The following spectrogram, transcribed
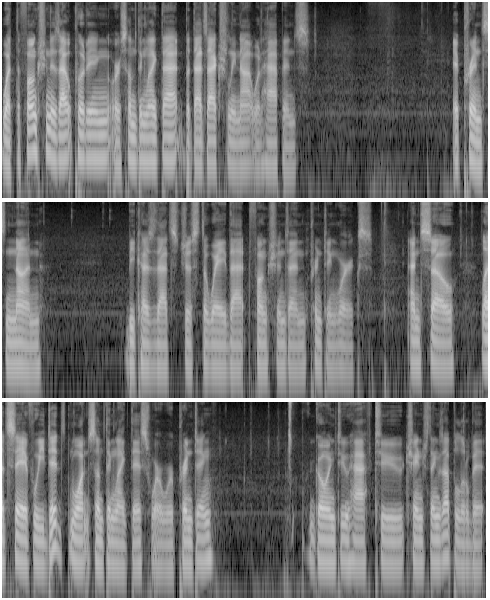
what the function is outputting or something like that, but that's actually not what happens. It prints none because that's just the way that functions and printing works. And so let's say if we did want something like this where we're printing, we're going to have to change things up a little bit.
